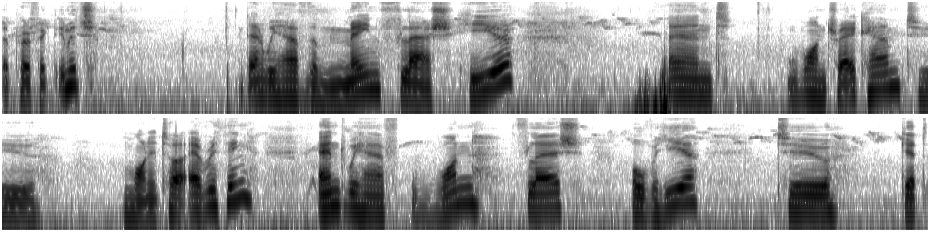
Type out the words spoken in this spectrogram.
a perfect image then we have the main flash here and one trail cam to monitor everything and we have one flash over here to get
